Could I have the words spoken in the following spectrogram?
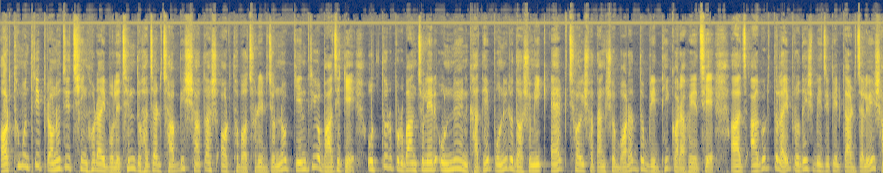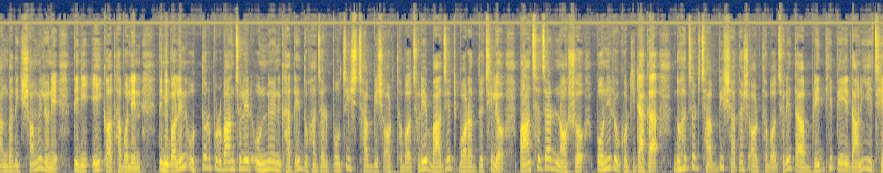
অর্থমন্ত্রী প্রণজিৎ সিংহ রায় বলেছেন দু হাজার ছাব্বিশ সাতাশ অর্থ বছরের জন্য কেন্দ্রীয় বাজেটে উত্তর পূর্বাঞ্চলের উন্নয়ন খাতে পনেরো দশমিক এক ছয় শতাংশ বরাদ্দ বৃদ্ধি করা হয়েছে। আজ আগরতলায় প্রদেশ বিজেপির কার্যালয়ে সাংবাদিক সম্মেলনে তিনি এই কথা বলেন। তিনি বলেন, উত্তর পূর্বাঞ্চলের উন্নয়ন খাতে দু হাজার পঁচিশ ছাব্বিশ অর্থ বছরে বাজেট বরাদ্দ ছিল পাঁচ হাজার নশো পনেরো কোটি টাকা। দু হাজার ছাব্বিশ সাতাশ অর্থ বছরে তা বৃদ্ধি পেয়ে দাঁড়িয়েছে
